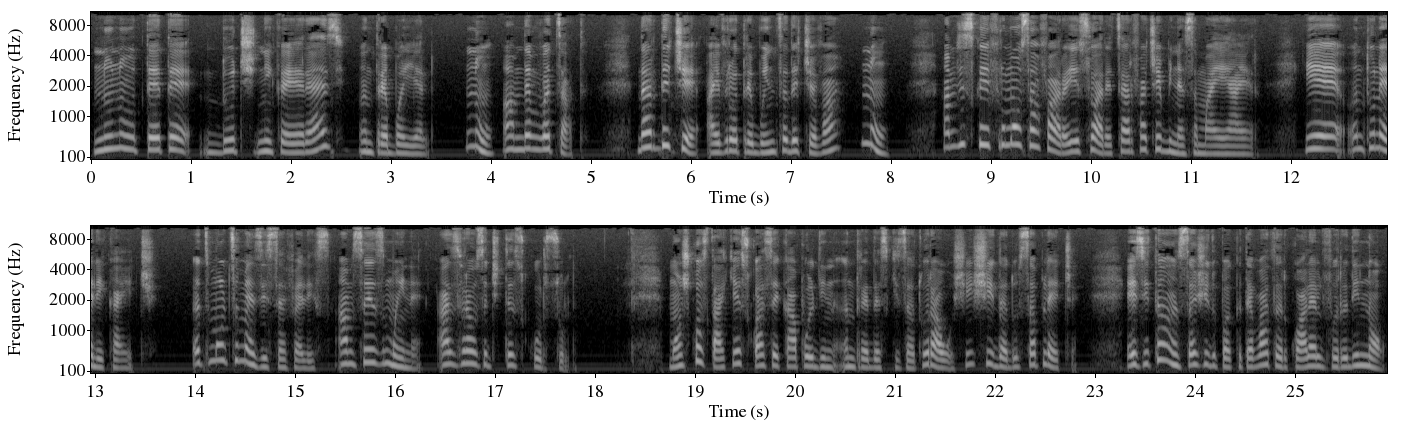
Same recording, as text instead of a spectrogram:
Nu, nu, tete, duci nicăieri azi?" întrebă el. Nu, am de învățat." Dar de ce? Ai vreo trebuință de ceva?" Nu." Am zis că e frumos afară, e soare, ți-ar face bine să mai iei aer. E întuneric aici." Îți mulțumesc, zise Felix. Am să ies mâine. Azi vreau să citesc cursul. Moș Costache scoase capul din între deschizătura ușii și îi dădu să plece. Ezită însă și după câteva târcoale îl fără din nou.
